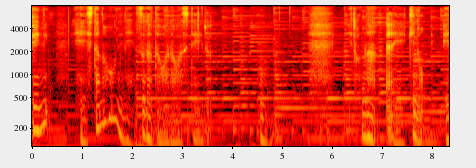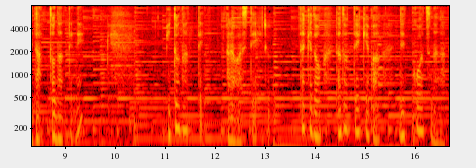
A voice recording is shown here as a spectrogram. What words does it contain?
上に、えー、下の方にね姿を現している、うん、いろんな、え木の枝となってね実となって表している。だけどたどっていけば根っこはつながっている、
